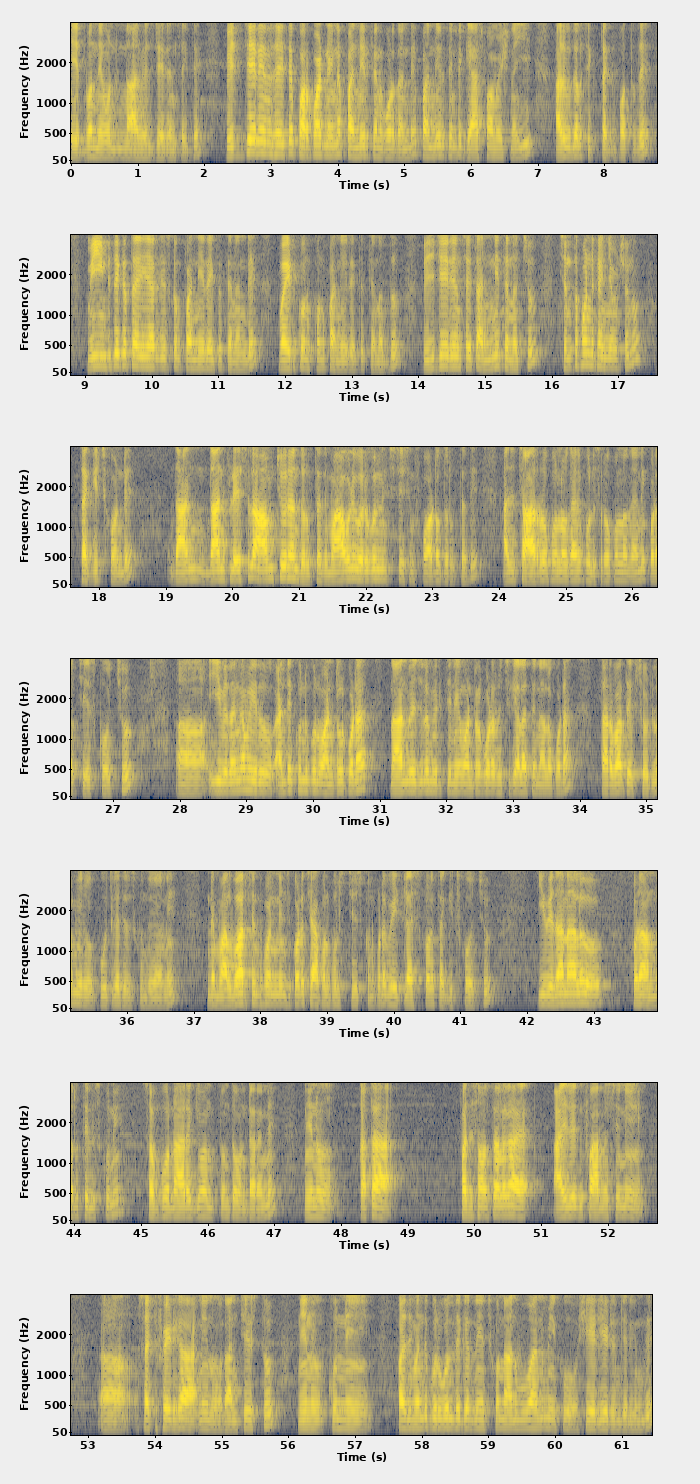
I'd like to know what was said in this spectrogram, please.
ఏ ఇబ్బంది ఏముంటుంది నాన్ వెజిటేరియన్స్ అయితే. వెజిటేరియన్స్ అయితే పొరపాటునైనా పన్నీర్ తినకూడదండి. పన్నీర్ తింటే గ్యాస్ ఫార్మేషన్ అయ్యి అరుగుదల శక్తి తగ్గిపోతుంది. మీ ఇంటి దగ్గర తయారు చేసుకుని పన్నీర్ అయితే తినండి. బయట కొనుక్కొని పన్నీర్ అయితే తినద్దు. వెజిటేరియన్స్ అయితే అన్నీ తినొచ్చు. చింతపండు కన్జంప్షన్ తగ్గించుకోండి. దాని దాని ప్లేస్లో ఆమ్చూర్ అని దొరుకుతుంది. మామిడి ఒరుగుల నుంచి చేసిన ఫోటో దొరుకుతుంది. అది చారు రూపంలో కానీ పులుసు రూపంలో కానీ కూడా చేసుకోవచ్చు. ఈ విధంగా మీరు అంటే కొన్ని కొన్ని వంటలు కూడా నాన్ వెజ్లో మీరు తినే వంటలు కూడా రుచిగా ఎలా తినాలో కూడా తర్వాత ఎపిసోడ్లో మీరు పూర్తిగా తెలుసుకుంది కానీ అంటే మలబార్ చింతపండు నుంచి కూడా చేపల పులుసు చేసుకుని కూడా వెయిట్ లాస్ కూడా తగ్గించుకోవచ్చు. ఈ విధానాలు కూడా అందరూ తెలుసుకుని సంపూర్ణ ఆరోగ్యవంతంతో ఉంటారని నేను కథ పది సంవత్సరాలుగా ఆయుర్వేదిక్ ఫార్మసీని సర్టిఫైడ్గా నేను రన్ చేస్తూ నేను కొన్ని పది మంది గురువుల దగ్గర నేర్చుకున్న అనుభవాన్ని మీకు షేర్ చేయడం జరిగింది.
